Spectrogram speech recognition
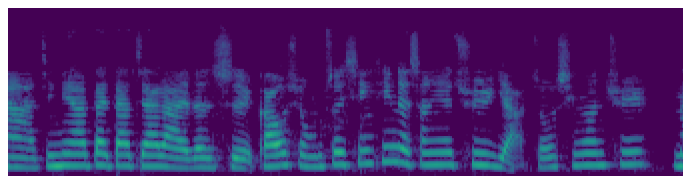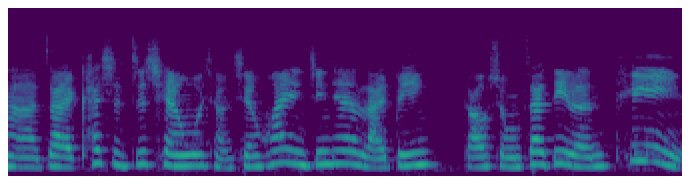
那今天要带大家来认识高雄最新兴的商业区——亚洲新湾区。那在开始之前，我想先欢迎今天的来宾——高雄在地人 Tin。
